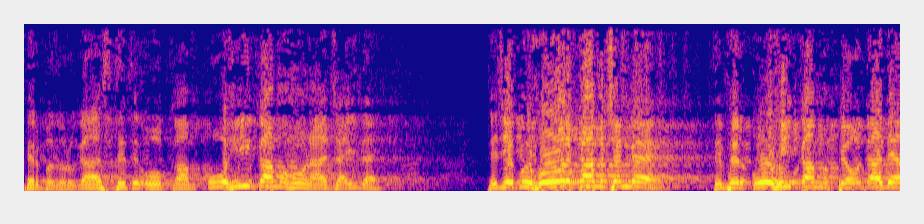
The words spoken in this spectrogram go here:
پھر بزرگاں واسطے تے او کام اوہی کام ہونا چاہیے تے جے کوئی ہور کام چنگا ہے، تے پھر اوہی کام پیو دادیا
